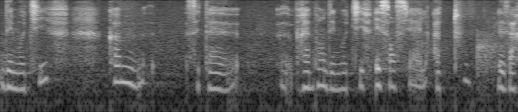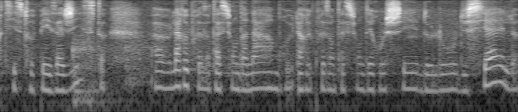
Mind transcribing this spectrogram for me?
des motifs, comme c'était vraiment des motifs essentiels à tous les artistes paysagistes, euh, la représentation d'un arbre, la représentation des rochers, de l'eau, du ciel,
